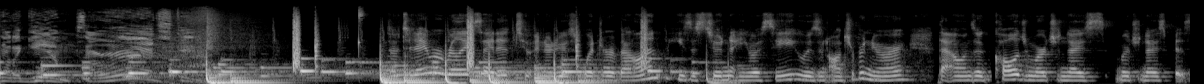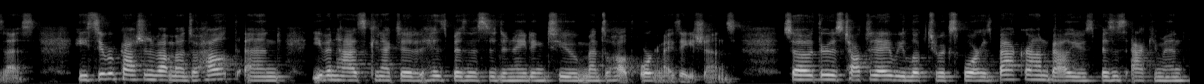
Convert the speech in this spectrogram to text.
not a game, it's a. So today we're really excited to introduce Winter Vallant. He's a student at USC who is an entrepreneur that owns a college merchandise merchandise business. He's super passionate about mental health and even has connected his business to donating to mental health organizations. So through this talk today, we look to explore his background, values, business acumen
